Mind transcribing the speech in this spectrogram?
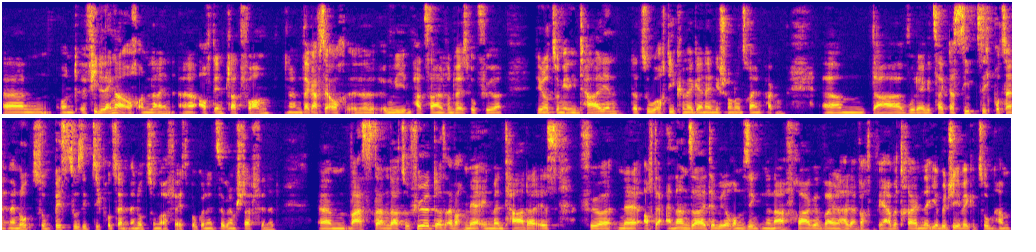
ähm, und viel länger auch online äh, auf den Plattformen. Ähm, da gab es ja auch äh, irgendwie ein paar Zahlen von Facebook für die Nutzung in Italien dazu. Auch die können wir gerne in die Shownotes reinpacken. Ähm, da wurde ja gezeigt, dass 70 Prozent mehr Nutzung, bis zu 70 Prozent mehr Nutzung auf Facebook und Instagram stattfindet. Ähm, was dann dazu führt, dass einfach mehr Inventar da ist für eine auf der anderen Seite wiederum sinkende Nachfrage, weil halt einfach Werbetreibende ihr Budget weggezogen haben.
